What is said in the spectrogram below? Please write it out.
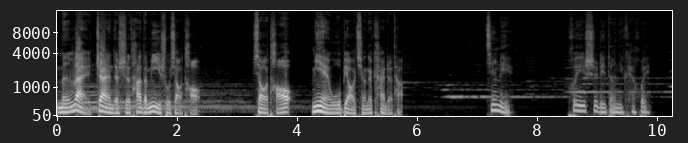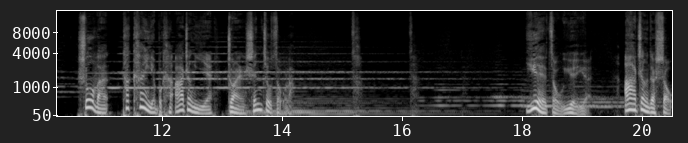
门外站的是他的秘书小桃。小桃面无表情地看着他。经理，会议室里等你开会。说完，他看也不看阿正一眼，转身就走了。操！操！越走越远，阿正的手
